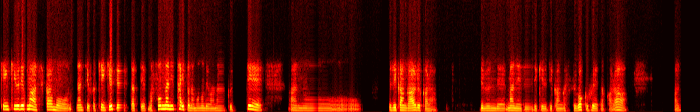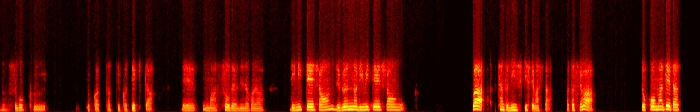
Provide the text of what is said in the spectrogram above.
研究で、まあ、しかも、なんていうか、研究って言ったって、まあ、そんなにタイトなものではなくって、あのー、時間があるから、自分でマネージできる時間がすごく増えたから、あの、すごく良かったっていうか、できた。で、まあ、そうだよね。だから、リミテーション、自分のリミテーションはちゃんと認識してました。私は、どこまでだっ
